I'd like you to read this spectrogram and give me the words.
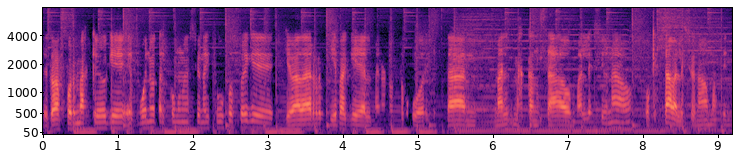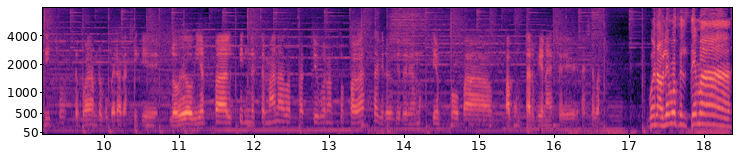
de, todas formas, creo que es bueno, tal como mencionáis tú, Josué, que, que va a dar pie para que al menos nuestros jugadores que están más cansados, más lesionados, o que estaban lesionados, más bien dicho, se puedan recuperar. Así que lo veo bien para el fin de semana, para el partido con Antofagasta. Creo que tenemos tiempo para, para apuntar bien a ese, a ese partido. Bueno, hablemos del tema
